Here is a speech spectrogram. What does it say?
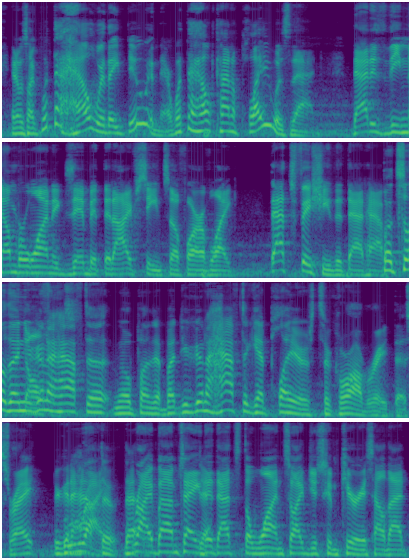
And it was like, what the hell were they doing there? What the hell kind of play was that? That is the number one exhibit that I've seen so far of like, that's fishy that that happened. But so then you're going to have to no pun intended, but you're going to have to get players to corroborate this, right? You're going to have to that, right. But I'm saying yeah. that that's the one. So I just I'm curious how that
